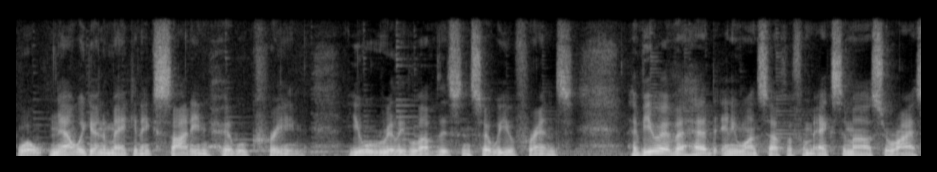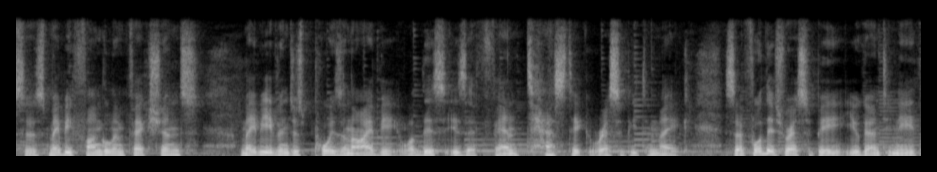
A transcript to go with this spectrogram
Well, now we're going to make an exciting herbal cream. You will really love this and so will your friends. Have you ever had anyone suffer from eczema, psoriasis, maybe fungal infections? maybe even just poison ivy. Well, this is a fantastic recipe to make. So for this recipe, you're going to need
